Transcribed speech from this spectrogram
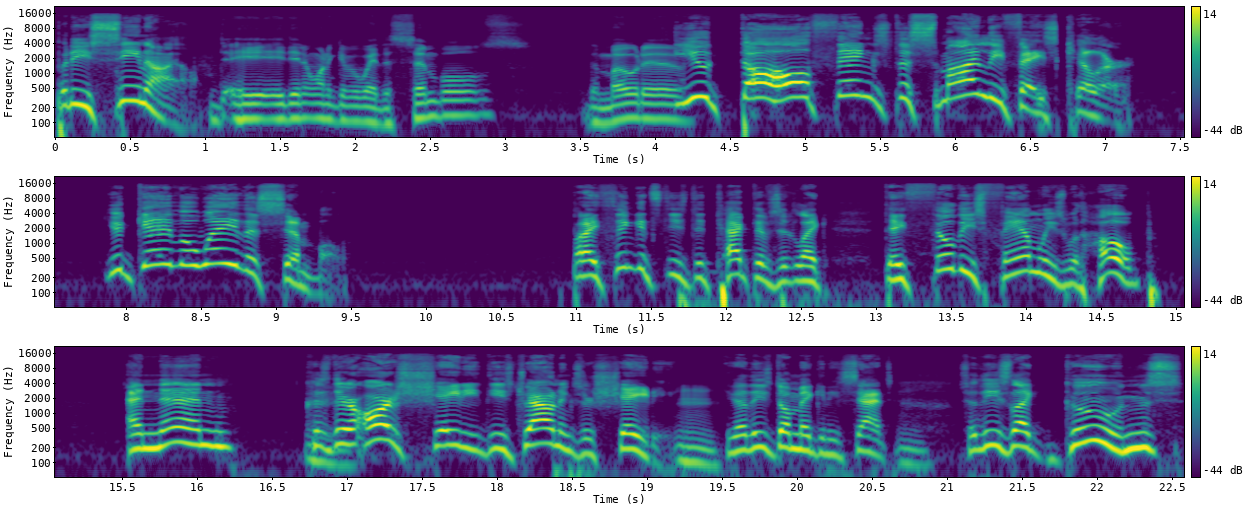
but he's senile. He, he didn't want to give away the symbols, the motive. You the whole thing's the smiley face killer. You gave away the symbol. But I think it's these detectives that like they fill these families with hope, and then because there are shady, these drownings are shady. Mm. You know, these don't make any sense. Mm. So these like goons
